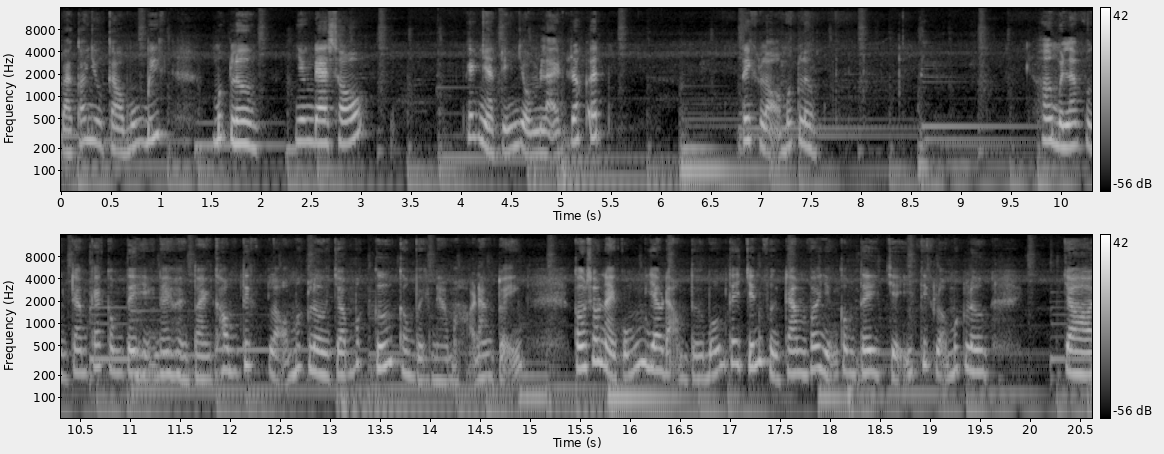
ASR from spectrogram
và có nhu cầu muốn biết mức lương, nhưng đa số các nhà tuyển dụng lại rất ít tiết lộ mức lương. Hơn 15% các công ty hiện nay hoàn toàn không tiết lộ mức lương cho bất cứ công việc nào mà họ đang tuyển. Con số này cũng dao động từ 4 tới 9% với những công ty chỉ tiết lộ mức lương cho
